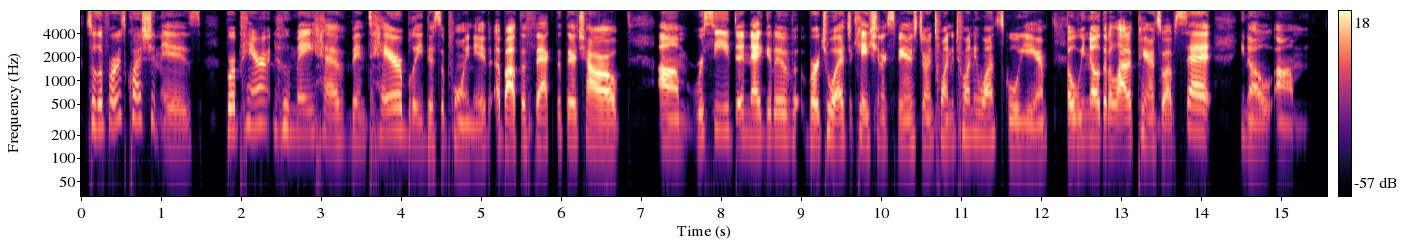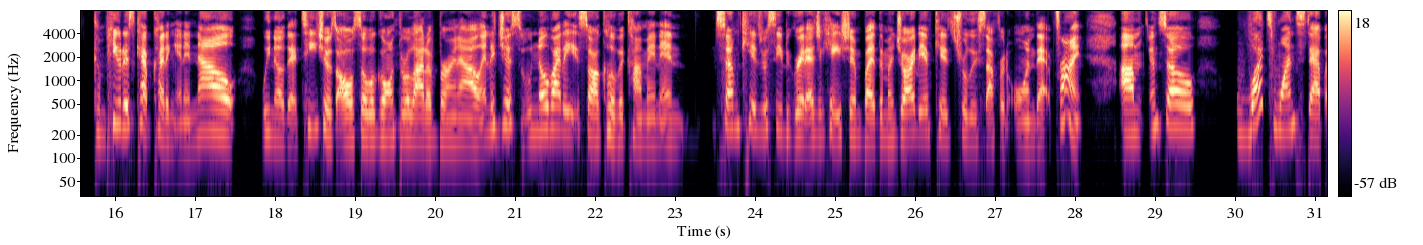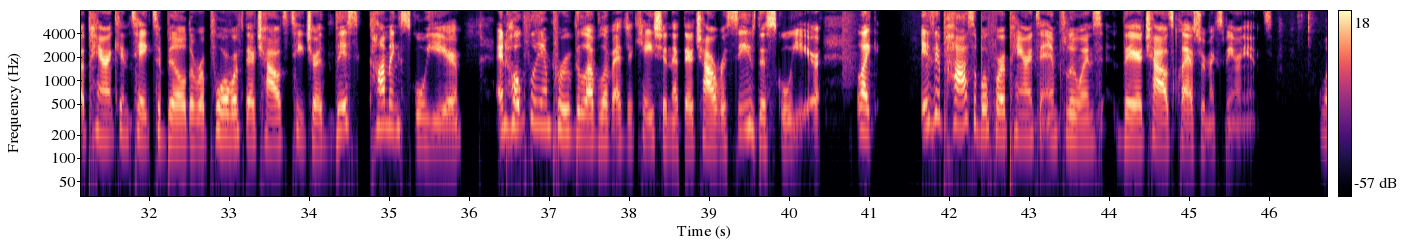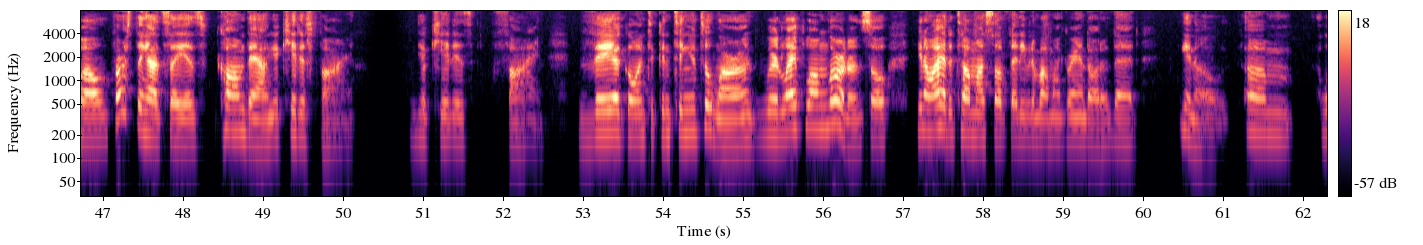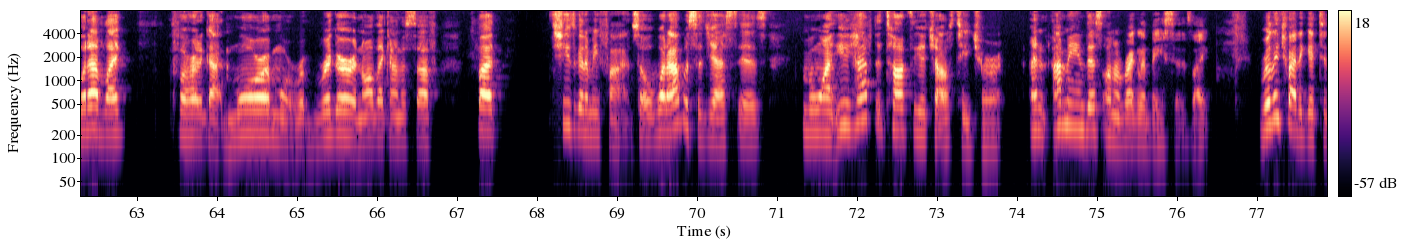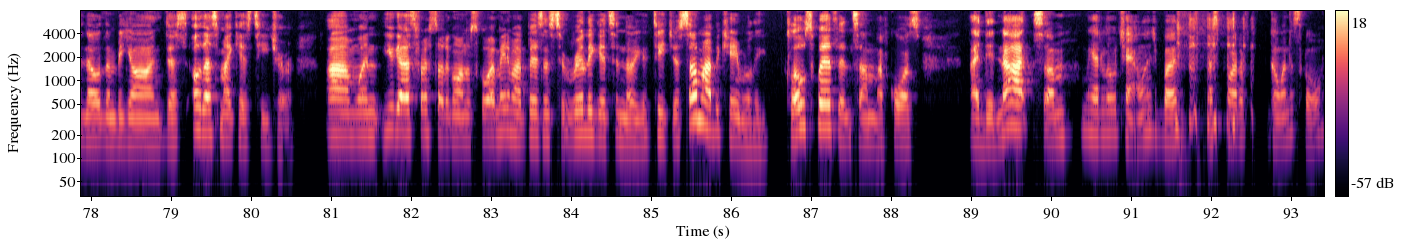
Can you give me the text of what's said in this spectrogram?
So the first question is for a parent who may have been terribly disappointed about the fact that their child um, received a negative virtual education experience during 2021 school year. So we know that a lot of parents were upset. You know, um, computers kept cutting in and out we know that teachers also were going through a lot of burnout and it just nobody saw covid coming and some kids received a great education but the majority of kids truly suffered on that front. Um, and so what's one step a parent can take to build a rapport with their child's teacher this coming school year and hopefully improve the level of education that their child receives this school year? Like is it possible for a parent to influence their child's classroom experience well, first thing I'd say is calm down. Your kid is fine. Your kid is fine. They are going to continue to learn. We're lifelong learners. So, you know, I had to tell myself that even about my granddaughter that, you know, um, what I've liked for her to got more, more rigor and all that kind of stuff. But she's going to be fine. So, what I would suggest is Number one, you have to talk to your child's teacher. And I mean this on a regular basis. Like, really try to get to know them beyond just, oh, that's my kid's teacher. Um, when you guys first started going to school, I made it my business to really get to know your teachers. Some I became really close with, and some, of course, I did not. Some we had a little challenge, but that's part of going to school.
